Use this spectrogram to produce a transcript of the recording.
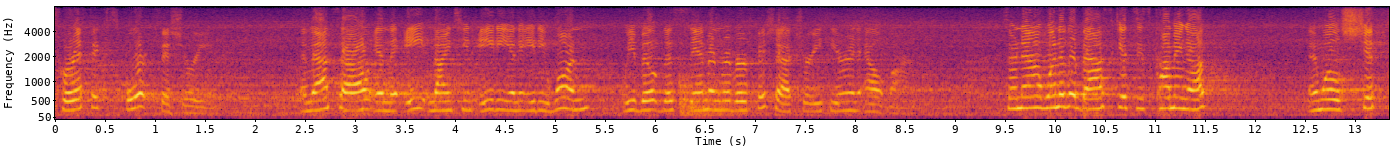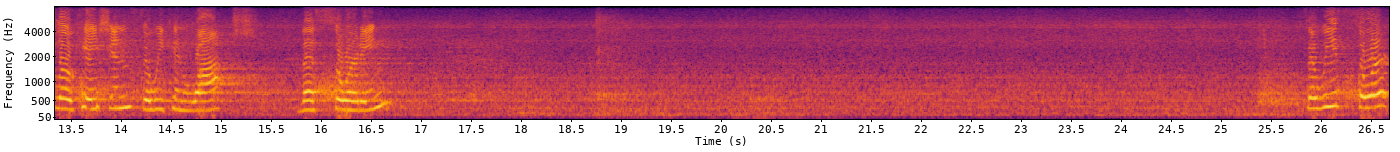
terrific sport fishery. And that's how in the eight, 1980 and 81, we built this Salmon River Fish Hatchery here in Altmar. So now one of the baskets is coming up and we'll shift locations so we can watch the sorting. So we sort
